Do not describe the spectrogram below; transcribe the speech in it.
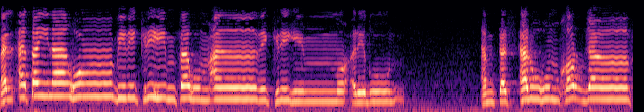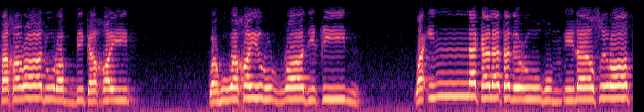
بَلْ أَتَيْنَاهُم بِذِكْرِهِمْ فَهُمْ عَن ذِكْرِهِم مُّعْرِضُونَ أَمْ تَسْأَلُهُمْ خَرْجًا فَخَرَاجُ رَبِّكَ خَيْرٌ وَهُوَ خَيْرُ الرَّازِقِينَ وَإِنَّكَ لَتَدْعُوهُمْ إِلَى صِرَاطٍ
